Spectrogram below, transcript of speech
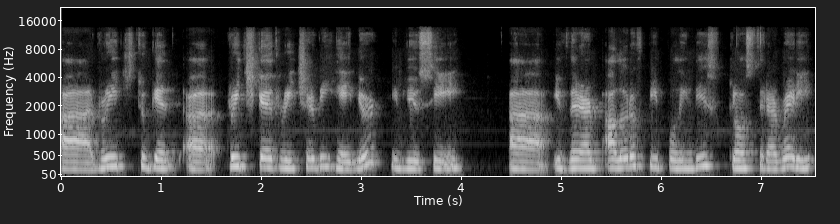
uh, rich to get uh, rich get richer behavior. If you see, uh, if there are a lot of people in this cluster already,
